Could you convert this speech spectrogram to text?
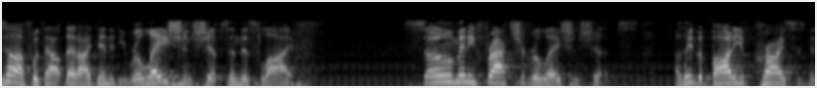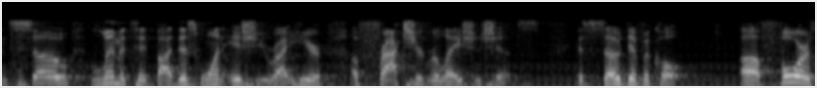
tough without that identity. Relationships in this life. So many fractured relationships. I think the body of Christ has been so limited by this one issue right here of fractured relationships. It's so difficult. Uh, fourth,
